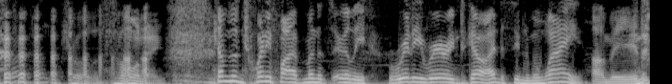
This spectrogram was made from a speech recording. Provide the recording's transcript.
So punctual this morning. Comes in 25 minutes early, ready, rearing to go. I had to send him away. I mean,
